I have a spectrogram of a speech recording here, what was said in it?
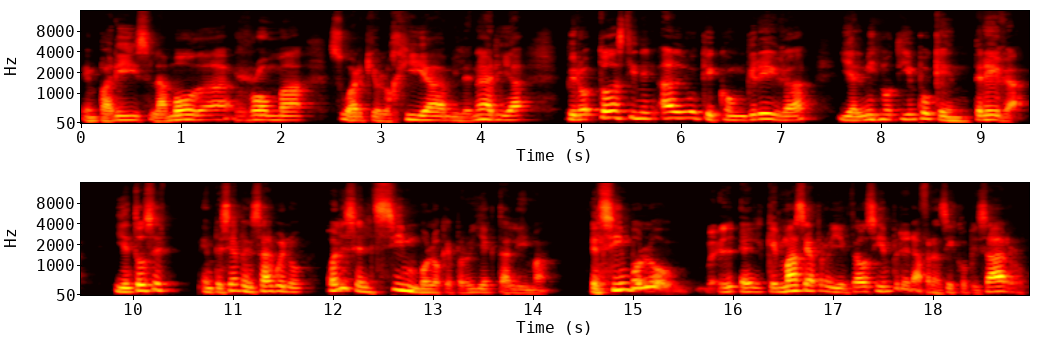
en París la moda, Roma su arqueología milenaria, pero todas tienen algo que congrega y al mismo tiempo que entrega. Y entonces empecé a pensar, bueno, ¿cuál es el símbolo que proyecta Lima? El símbolo, el, que más se ha proyectado siempre era Francisco Pizarro.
